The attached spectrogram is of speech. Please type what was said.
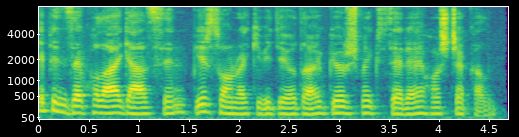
Hepinize kolay gelsin. Bir sonraki videoda görüşmek üzere. Hoşçakalın.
